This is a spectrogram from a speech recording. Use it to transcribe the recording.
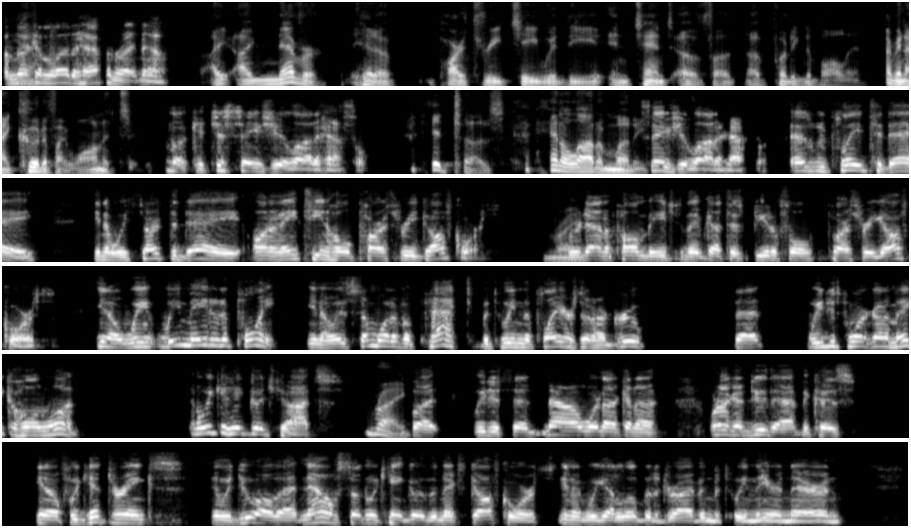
I'm not yeah. going to let it happen right now. I, I never hit a par three tee with the intent of, uh, of putting the ball in. I mean, I could if I wanted to. Look, it just saves you a lot of hassle. It does, and a lot of money. It saves you a lot of hassle. As we played today, you know, we start the day on an 18 hole par three golf course. Right. We're down at Palm Beach, and they've got this beautiful par three golf course. You know, we we made it a point. You know, it's somewhat of a pact between the players in our group that we just weren't going to make a hole in one. And we could hit good shots. Right. But we just said, no, we're not going to, we're not going to do that because, you know, if we get drinks and we do all that, now all of a sudden we can't go to the next golf course. You know, we got a little bit of drive in between here and there. And,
